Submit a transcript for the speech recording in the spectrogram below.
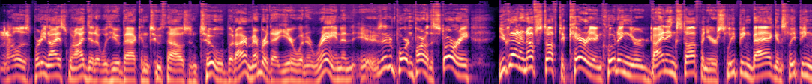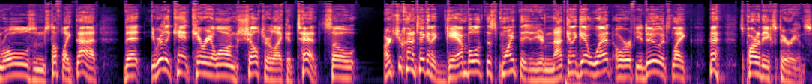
Well, it was pretty nice when I did it with you back in 2002, but I remember that year when it rained, and it's an important part of the story. You got enough stuff to carry, including your dining stuff and your sleeping bag and sleeping rolls and stuff like that, that you really can't carry along shelter like a tent. So, aren't you kind of taking a gamble at this point that you're not going to get wet, or if you do, it's like heh, it's part of the experience?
